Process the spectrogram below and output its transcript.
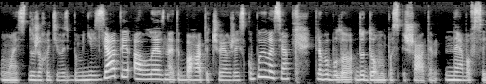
Ось дуже хотілося б мені взяти, але знаєте, багато чого я вже і скупилася. Треба було додому поспішати. Небо все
